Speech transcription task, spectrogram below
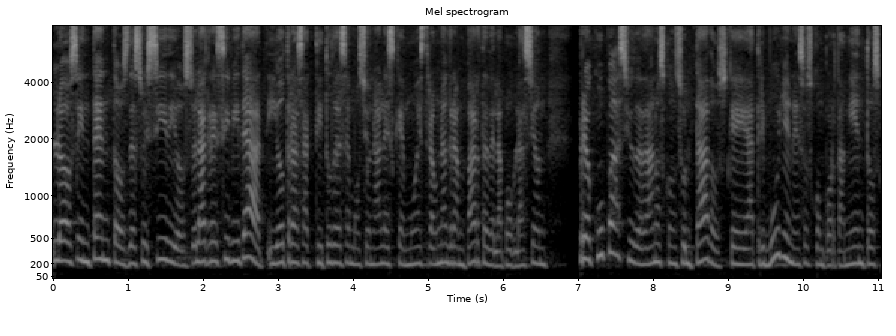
los intentos de suicidios, la agresividad y otras actitudes emocionales que muestra una gran parte de la población preocupa a ciudadanos consultados que atribuyen esos comportamientos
